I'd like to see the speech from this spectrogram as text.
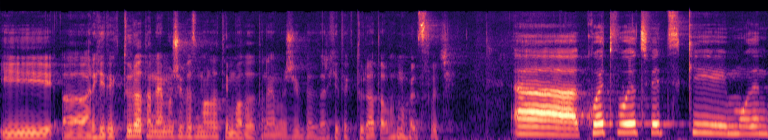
И архитектурата не може без модата и модата не може без архитектурата во мојот случај. А, кој е твојот светски моден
